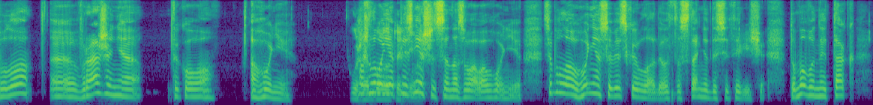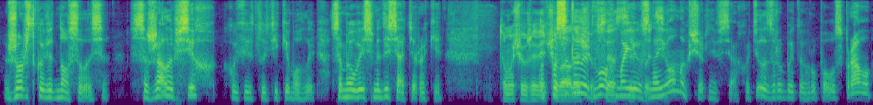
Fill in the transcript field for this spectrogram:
Було е, враження такого агонії. Уже Можливо, я тоді. пізніше це назвав агонією. Це була агонія совєтської влади, от останнє десятиріччя. Тому вони так жорстко відносилися. Сажали всіх, які тут тільки могли, саме у 80-ті роки. Тому що вже От посадили що двох все моїх сиплеться. знайомих в Чернівцях, хотіли зробити групову справу,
